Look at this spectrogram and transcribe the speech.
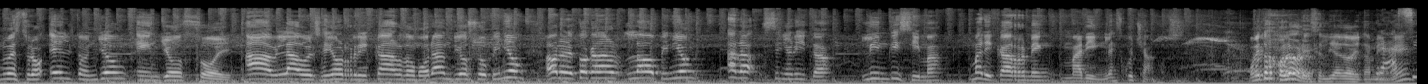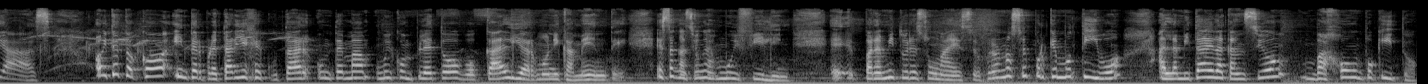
nuestro Elton John en Yo Soy. Ha hablado el señor Ricardo Morán, dio su opinión. Ahora le toca dar la opinión a la señorita lindísima Mari Carmen Marín. La escuchamos. Bonitos colores el día de hoy también, ¿eh? Hoy te tocó interpretar y ejecutar un tema muy completo vocal y armónicamente. Esta canción es muy feeling. Eh, para mí tú eres un maestro, pero no sé por qué motivo a la mitad de la canción bajó un poquito.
